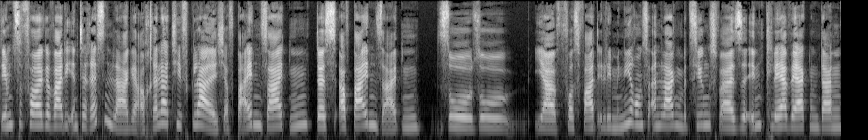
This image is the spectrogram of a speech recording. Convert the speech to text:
Demzufolge war die Interessenlage auch relativ gleich auf beiden Seiten, dass auf beiden Seiten so, so, ja, Phosphateliminierungsanlagen beziehungsweise in Klärwerken dann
